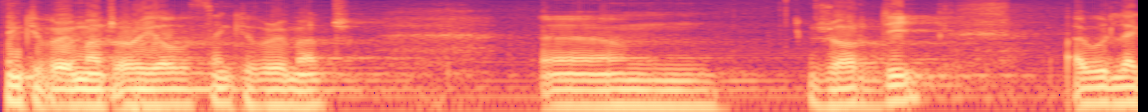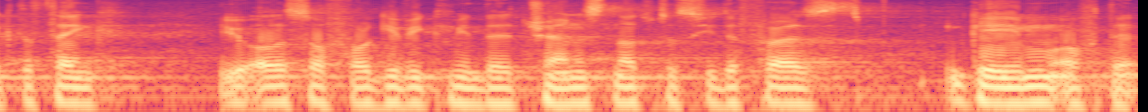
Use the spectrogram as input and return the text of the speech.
Thank you very much, Oriol. Thank you very much, um, Jordi. I would like to thank you also for giving me the chance not to see the first game of the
